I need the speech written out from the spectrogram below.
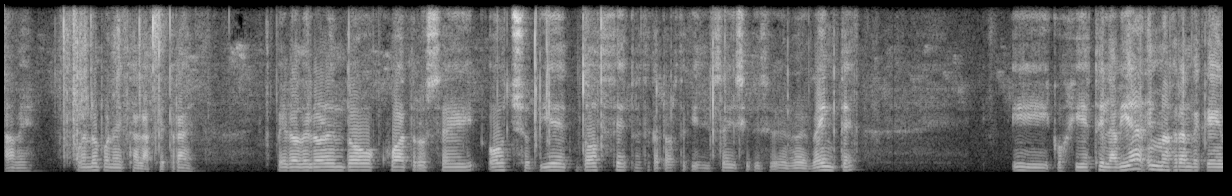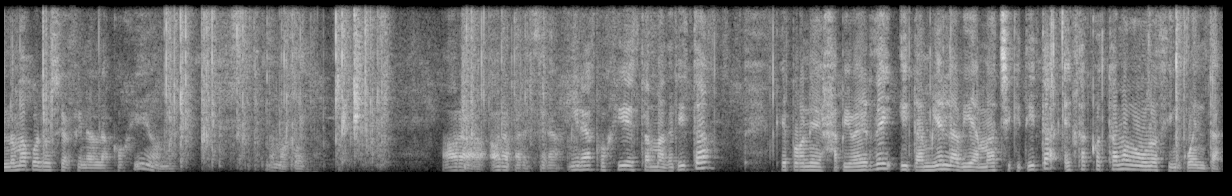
a ver, bueno poner estas las que traen pero de Loren 2, 4, 6, 8, 10, 12, 13, 14, 15, 16, 17, 18, 19, 20 y cogí este y la vía es más grande que no me acuerdo si al final las cogí o no. No me acuerdo. Ahora, ahora aparecerá. Mira, cogí estas maderitas que pone Happy Birthday y también la vía más chiquitita estas costaban a 1,50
